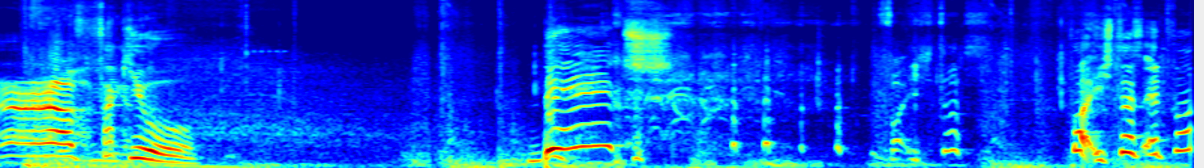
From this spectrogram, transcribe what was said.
Ah, fuck you. Bitch! War ich das? War ich das etwa?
